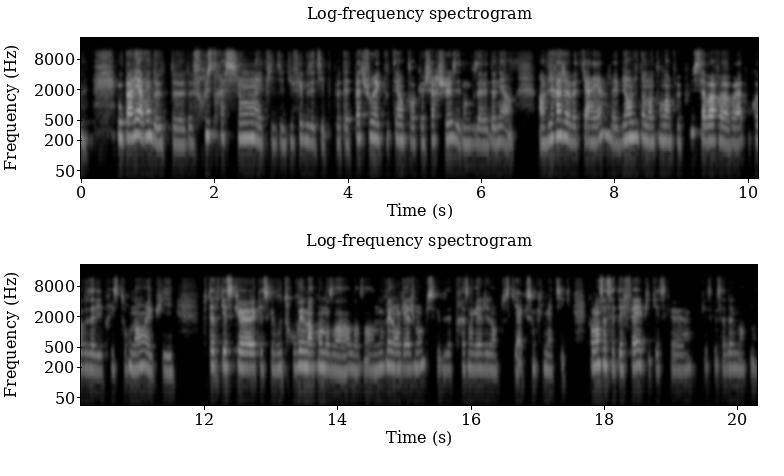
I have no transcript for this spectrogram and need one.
Vous parliez avant de, frustration et puis du fait que vous étiez peut-être pas toujours écoutée en tant que chercheuse et donc vous avez donné un, virage à votre carrière. J'avais bien envie d'en entendre un peu plus, savoir euh, voilà pourquoi vous aviez pris ce tournant et puis peut-être qu'est-ce que qu'est-ce que vous trouvez maintenant dans un, dans un nouvel engagement puisque vous êtes très engagé dans tout ce qui est action climatique. Comment ça s'était fait et puis qu'est-ce que qu'est-ce que ça donne maintenant?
